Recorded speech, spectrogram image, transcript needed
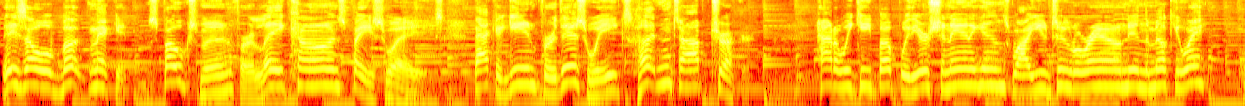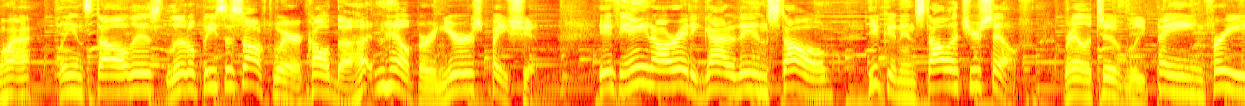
This old Buck Naked, spokesman for Lakon Spaceways, back again for this week's Hutton Top Trucker. How do we keep up with your shenanigans while you tootle around in the Milky Way? Why, we install this little piece of software called the Hutton Helper in your spaceship. If you ain't already got it installed, you can install it yourself, relatively pain free,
